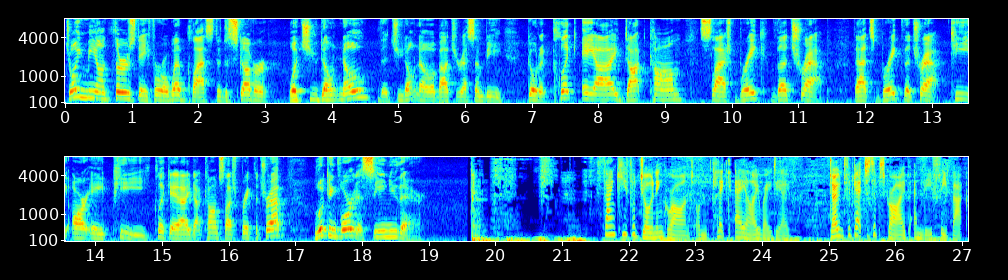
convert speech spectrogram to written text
Join me on Thursday for a web class to discover what you don't know that you don't know about your SMB. Go to clickai.com slash break the trap. That's break the trap, T R A P, clickai.com slash break the trap. Looking forward to seeing you there. Thank you for joining Grant on Click AI Radio. Don't forget to subscribe and leave feedback.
